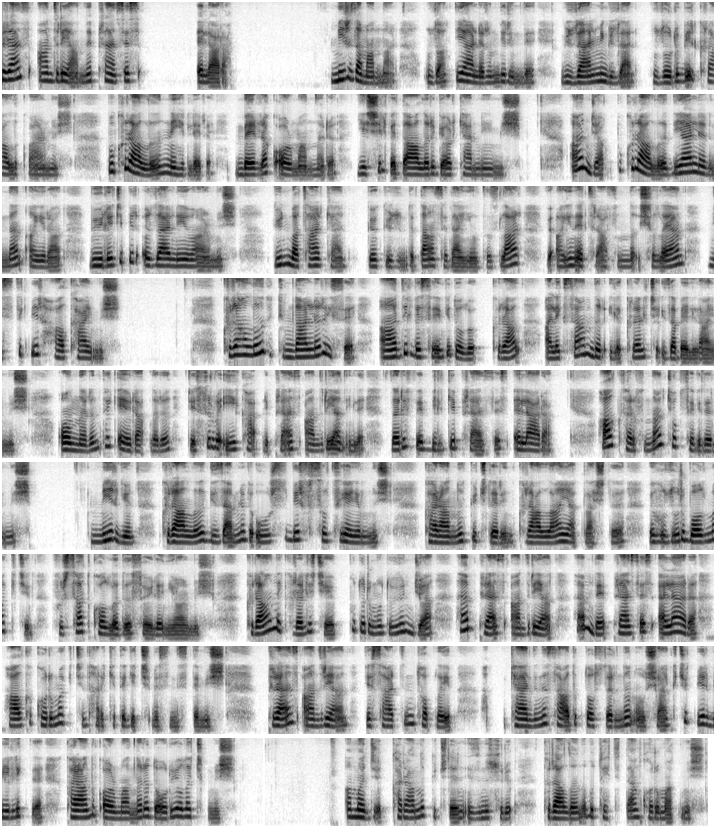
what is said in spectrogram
Prens Andrian ve Prenses Elara. Bir zamanlar uzak diyarların birinde güzel mi güzel, huzurlu bir krallık varmış. Bu krallığın nehirleri, berrak ormanları, yeşil ve dağları görkemliymiş. Ancak bu krallığı diğerlerinden ayıran büyüleci bir özelliği varmış. Gün batarken gökyüzünde dans eden yıldızlar ve ayın etrafında ışıldayan mistik bir halkaymış. Krallığın hükümdarları ise adil ve sevgi dolu Kral Alexander ile Kraliçe Isabella'ymış. Onların tek evlatları cesur ve iyi kalpli Prens Andrian ile zarif ve bilge Prenses Elara halk tarafından çok sevilirmiş. Bir gün krallığı gizemli ve uğursuz bir fısıltı yayılmış. Karanlık güçlerin krallığa yaklaştığı ve huzuru bozmak için fırsat kolladığı söyleniyormuş. Kral ve kraliçe bu durumu duyunca hem Prens Andrian hem de Prenses Alara halkı korumak için harekete geçmesini istemiş. Prens Andrian cesaretini toplayıp kendine sadık dostlarından oluşan küçük bir birlikle karanlık ormanlara doğru yola çıkmış. Amacı karanlık güçlerin izini sürüp krallığını bu tehditten korumakmış.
